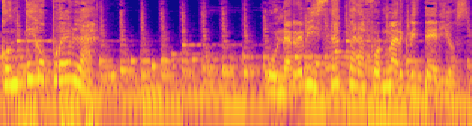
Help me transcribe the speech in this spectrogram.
Contigo Puebla. Una revista para formar criterios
